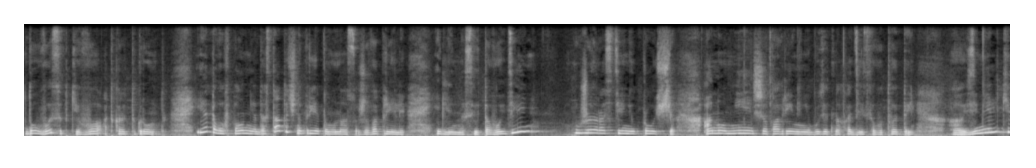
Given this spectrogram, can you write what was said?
до высадки в открытый грунт. И этого вполне достаточно, при этом у нас уже в апреле и длинный световой день, уже растению проще, оно меньше по времени будет находиться вот в этой э, земельке,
